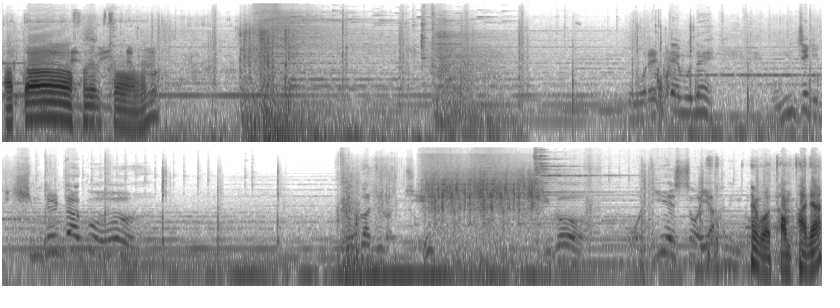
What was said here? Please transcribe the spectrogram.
아따 커넥션 움직이기 힘들다고. 누가 들었지? 이거 어디에 써야 하는 거야? 뭐 던파냐?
